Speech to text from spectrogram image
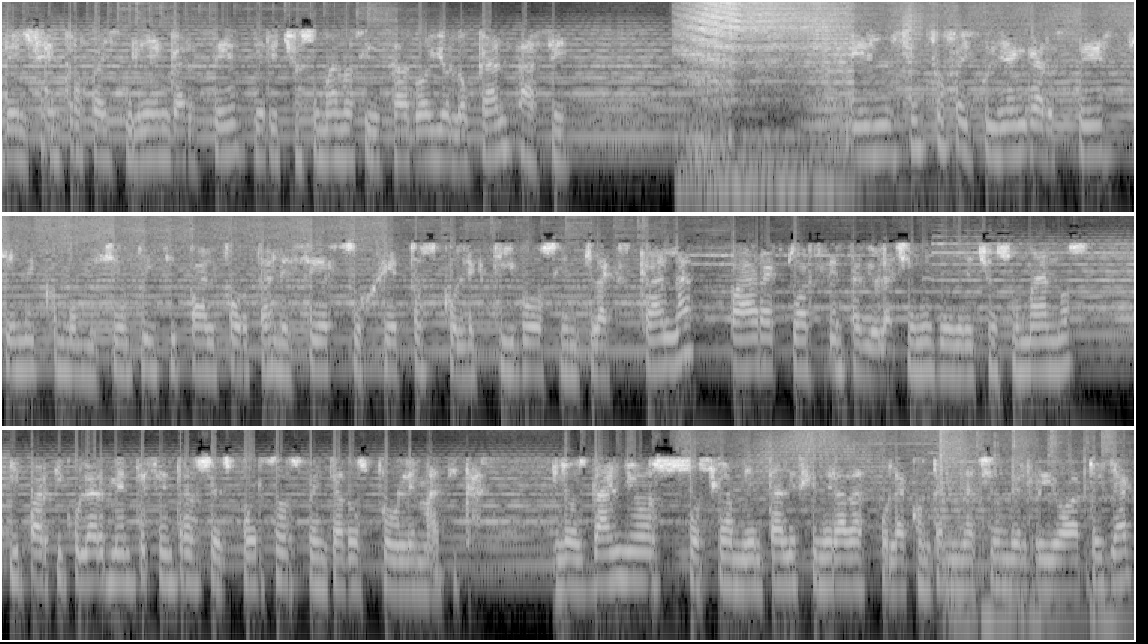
del Centro Fray Garcés, Derechos Humanos y Desarrollo Local, AC. El Centro Fray Julián Garcés tiene como misión principal fortalecer sujetos colectivos en Tlaxcala para actuar frente a violaciones de derechos humanos y particularmente centra sus esfuerzos frente a dos problemáticas los daños socioambientales generadas por la contaminación del río Atoyac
